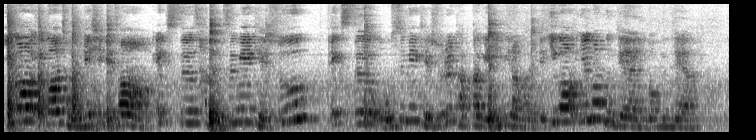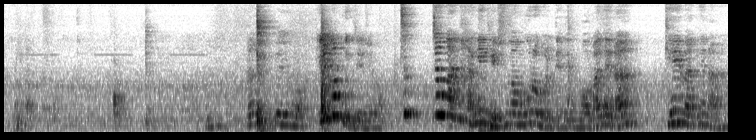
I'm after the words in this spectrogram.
이거, 이거 전개식에서 x 3승의 개수, x 5승의 개수를 각각 a, b라고 할 때 이거 1번 문제야, 2번 문제야? 응? 1번 1번 문제죠. 항의 개수만 물어볼 때는 뭐만 해라? 걔만 해라.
